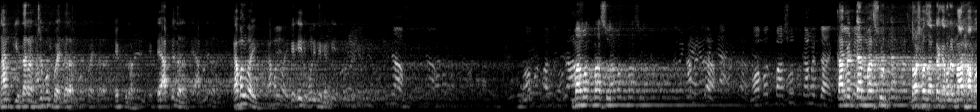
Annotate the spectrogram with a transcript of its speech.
নাম কি? দাঁড়ান যুবক ভাই দাঁড়ান। একটু আপনি দাঁড়ান। কামাল ভাই এই উনি দেখেন। মোহাম্মদ মাসুদ। কামেরদার। মাসুদ দশ হাজার টাকা বলেন মারহাবা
